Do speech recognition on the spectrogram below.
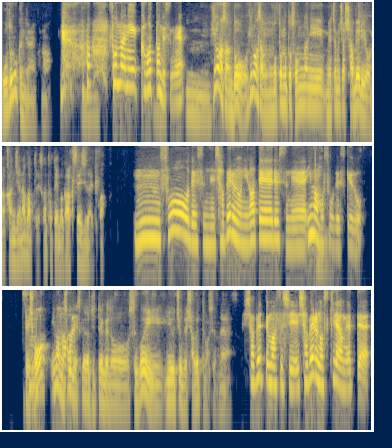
驚くんじゃないかな。そんなに変わったんですね。うん。ひろなさんどう？ひろなさんももともとそんなにめちゃめちゃ喋るような感じじゃなかったですか？例えば学生時代とか。うーん、そうですね。喋るの苦手ですね。今もそうですけど。でしょ、今もそうですけどって言ってるけど、すごい YouTube で喋ってますよね。喋ってますし、喋るの好きだよねって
